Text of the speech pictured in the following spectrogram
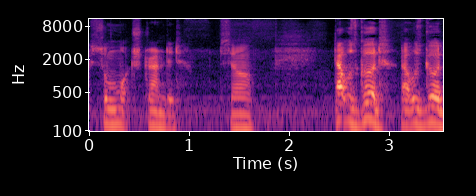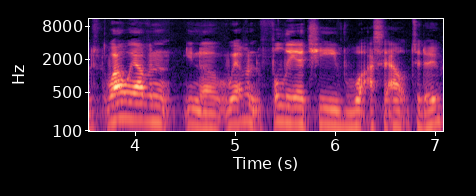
somewhat stranded. So that was good. That was good. While we haven't, you know, we haven't fully achieved what I set out to do.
